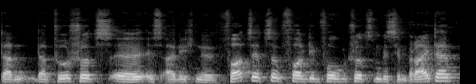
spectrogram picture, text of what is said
dann Naturschutz äh, ist eigentlich eine Fortsetzung von dem Vogelschutz, ein bisschen breiter.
